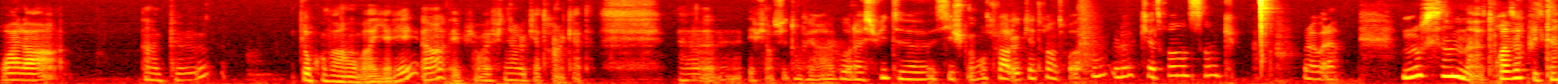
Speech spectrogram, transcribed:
voilà, un peu. Donc on va, on va y aller, hein, et puis on va finir le 84. Euh, et puis ensuite on verra pour la suite euh, si je commence par le 83 ou le 85. Voilà, voilà. Nous sommes 3 heures plus tard.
